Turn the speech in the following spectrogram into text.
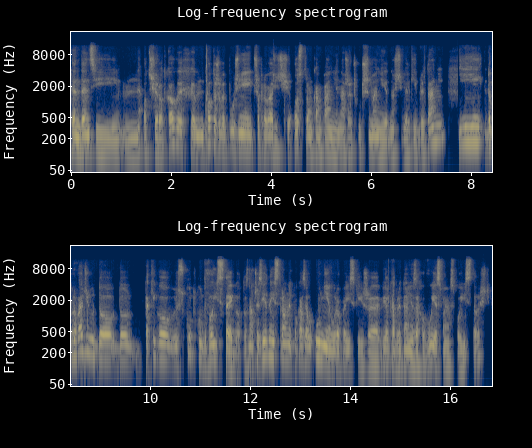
tendencji mm, odśrodkowych, mm, po to, żeby później przeprowadzić ostrą kampanię na rzecz utrzymania jedności Wielkiej Brytanii i doprowadził do, do takiego skutku dwoistego. To znaczy, z jednej strony pokazał Unii Europejskiej, że Wielka Brytania zachowuje swoją swoistość,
